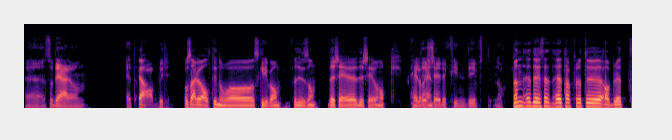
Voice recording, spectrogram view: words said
Eh, så det er jo en, et Ja. aber. Og så er det jo alltid noe å skrive om, for å si det sånn. Det skjer, det skjer jo nok hele veien. Det skjer definitivt nok. Men det, eh, takk for at du avbrøt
